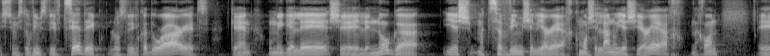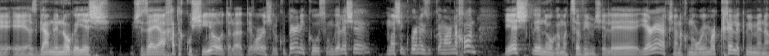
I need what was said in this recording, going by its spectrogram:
שמסתובבים סביב צדק, לא סביב כדור הארץ, כן? הוא מגלה שלנוגה יש מצבים של ירח, כמו שלנו יש ירח, נכון? אה, אה, אז גם לנוגה יש, שזה היה אחת הקושיות על התיאוריה של קופרניקוס, הוא מגלה שמה שקופרניקוס אמר נכון, יש לנוגה מצבים של אה, ירח, שאנחנו רואים רק חלק ממנה.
